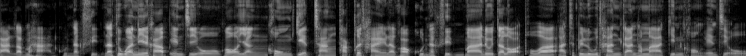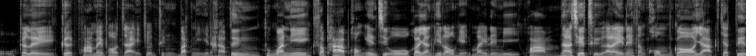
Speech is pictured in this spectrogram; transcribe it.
การรัฐประหารคุณทักษิณและทุกวันนี้นะครับ NGO ก็ยังคงเกลียดชังพรรคเพื่อไทยแล้วก็คุณทักษิณมาโดยตลอดเพราะว่าอาจจะไปรู้ทันการทำหมาหากินของ NGO ก็เลยเกิดความไม่พอใจจนถึงบัดนี้นะครับ ซึ่งทุกวันนี้สภาพของ NGO ก็อย่างที่เราเห็นไม่ได้มีความน่าเชื่อถืออะไรในสังคม ก็อยากจะเตือน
